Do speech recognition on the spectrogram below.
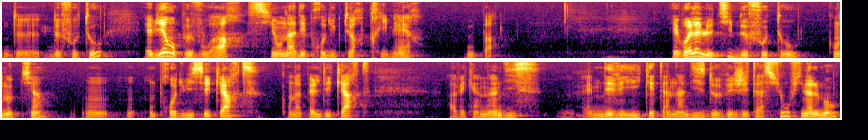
de, photos, eh bien, on peut voir si on a des producteurs primaires ou pas. Et voilà le type de photo qu'on obtient. On, produit ces cartes qu'on appelle des cartes avec un indice NDVI, qui est un indice de végétation finalement,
